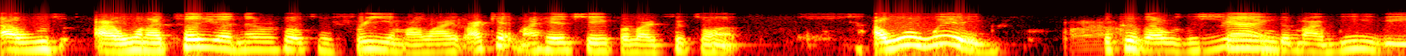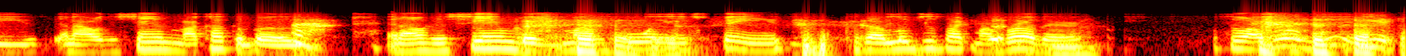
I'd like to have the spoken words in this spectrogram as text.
I was I when I tell you I never felt so free in my life. I kept my head shaved for like six months. I wore wigs because I was ashamed of my BBs and I was ashamed of my cuckabugs and I was ashamed of my boyish face because I looked just like my brother. So I wore wigs.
